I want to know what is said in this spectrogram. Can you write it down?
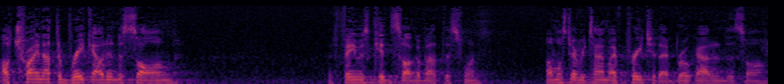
I'll try not to break out into song. The famous kids song about this one. Almost every time I preach it, I broke out into the song.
